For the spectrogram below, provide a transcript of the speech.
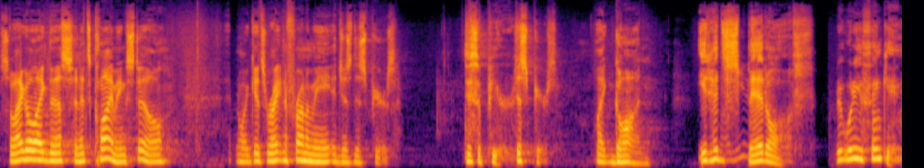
So I go like this, and it's climbing still. And when it gets right in front of me, it just disappears. Disappears? Disappears. Like gone. It had sped off. What are you thinking?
